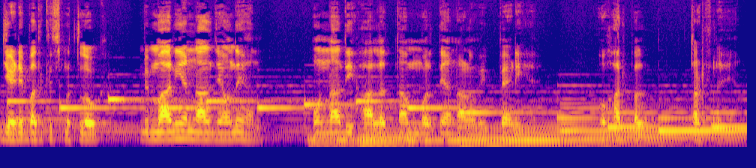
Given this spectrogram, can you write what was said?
ਜਿਹੜੇ ਬਦਕਿਸਮਤ ਲੋਕ ਬਿਮਾਰੀਆਂ ਨਾਲ ਜਿਉਂਦੇ ਹਨ, ਉਹਨਾਂ ਦੀ ਹਾਲਤ ਤਾਂ ਮੁਰਦਿਆਂ ਨਾਲੋਂ ਵੀ ਭੈੜੀ ਹੈ। ਉਹ ਹਰ ਪਲ ਤੜਫ ਰਹੇ ਹਨ।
